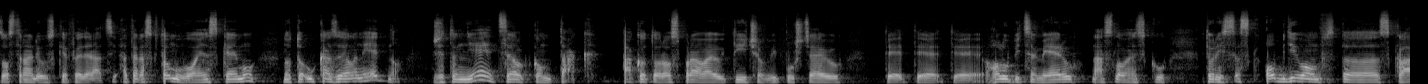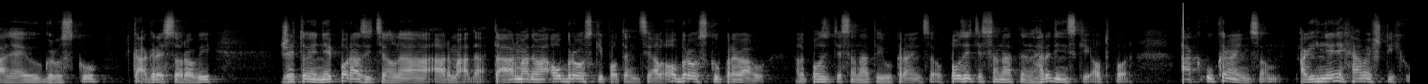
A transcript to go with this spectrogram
zo strany Ruskej federácie. A teraz k tomu vojenskému, no to ukazuje len jedno, že to nie je celkom tak, ako to rozprávajú tí, čo vypúšťajú tie, tie, tie holubice mieru na Slovensku, ktorí sa s obdivom e, skláňajú k Rusku, k agresorovi, že to je neporaziteľná armáda. Tá armáda má obrovský potenciál, obrovskú prevahu. Ale pozrite sa na tých Ukrajincov, pozrite sa na ten hrdinský odpor ak Ukrajincom, ak ich nenecháme v štychu,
